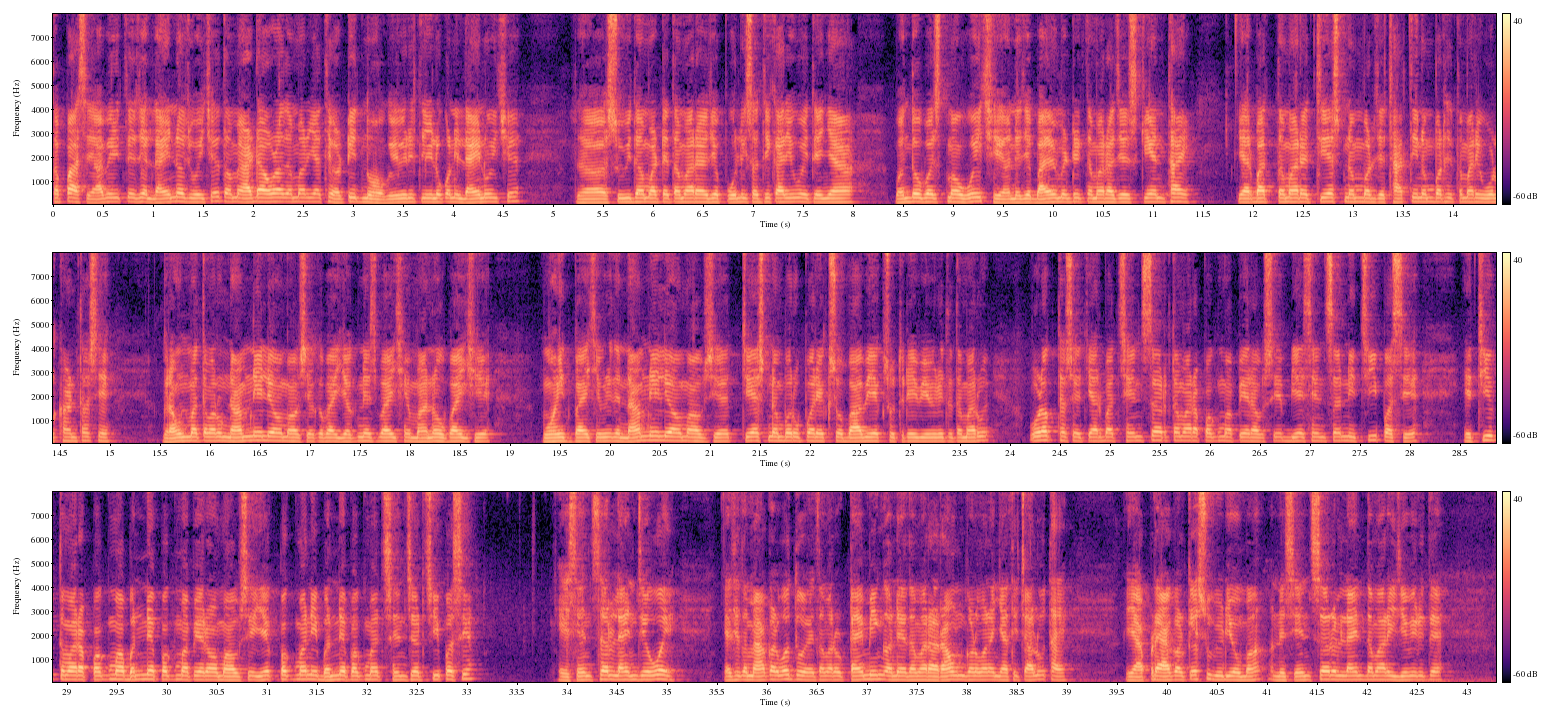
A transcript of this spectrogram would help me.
તપાસે. આવી રીતે જે લાઈન જ હોય છે તમે આડાવાળા તમારે ત્યાંથી હટી જ ન હોવ એવી રીતે એ લોકોની લાઈન હોય છે. સુવિધા માટે તમારે જે પોલીસ અધિકારી હોય તે ત્યાં બંદોબસ્તમાં હોય છે અને જે બાયોમેટ્રિક તમારા જે સ્કેન થાય, ત્યારબાદ તમારે ચેસ્ટ નંબર, જે છાતી નંબરથી તમારી ઓળખાણ થશે. ગ્રાઉન્ડમાં તમારું નામ નહીં લેવામાં આવશે કે ભાઈ યજ્ઞેશભાઈ છે, માનવભાઈ છે મોહિતભાઈ છે, એવી રીતે નામ નહીં લેવામાં આવશે. ચેસ્ટ નંબર ઉપર એકસો બાવીસ એકસો ત્રેવીસ એવી રીતે તમારું ઓળખ થશે. ત્યારબાદ સેન્સર તમારા પગમાં પહેરાવશે. બે સેન્સરની ચીપ હશે. એ ચીપ તમારા પગમાં, બંને પગમાં પહેરવામાં આવશે. એક પગમાં નહીં, બંને પગમાં જ સેન્સર ચીપ હશે. એ સેન્સર લાઇન જે હોય, ત્યાંથી તમે આગળ વધો, એ તમારું ટાઈમિંગ અને તમારા રાઉન્ડ ગણવાના ત્યાંથી ચાલુ થાય. એ આપણે આગળ કહેશું વિડીયોમાં. અને સેન્સર લાઇન તમારી જેવી રીતે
